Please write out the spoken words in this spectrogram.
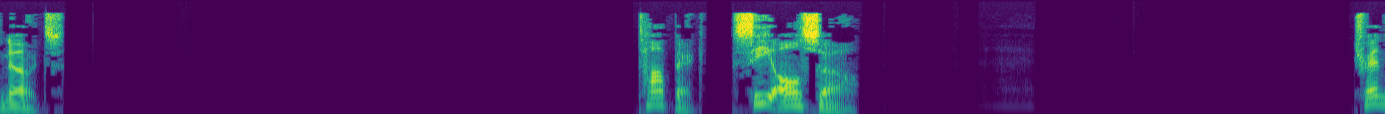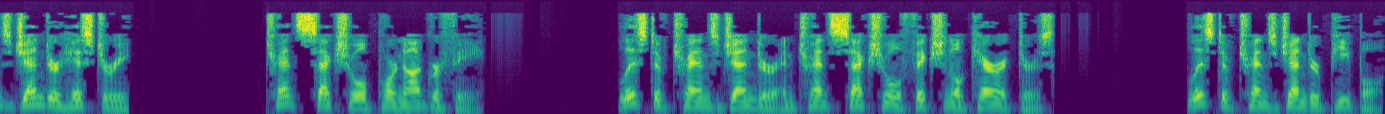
Notes. Topic. See also. Transgender history. Transsexual pornography. List of transgender and transsexual fictional characters. List of transgender people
